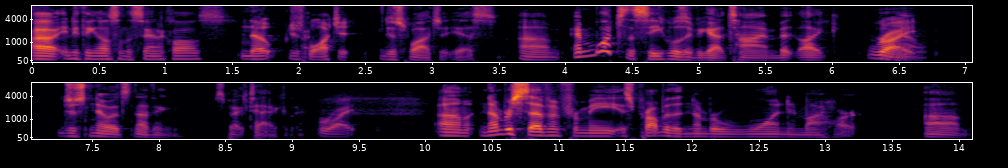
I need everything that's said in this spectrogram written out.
Uh, anything else on the Santa Claus? Nope, just watch it. Just watch it, yes. Um, and watch the sequels if you got time, but like, you Right. know, just know it's nothing spectacular. Right. Um, number seven for me is probably the number one in my heart. Um,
